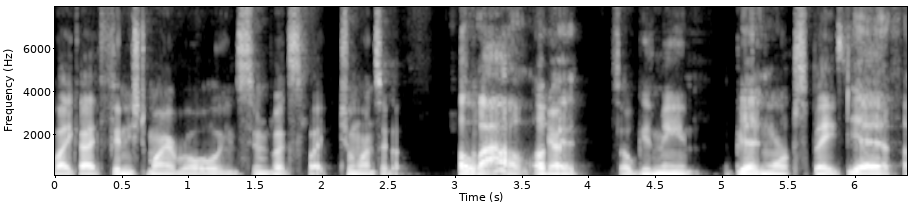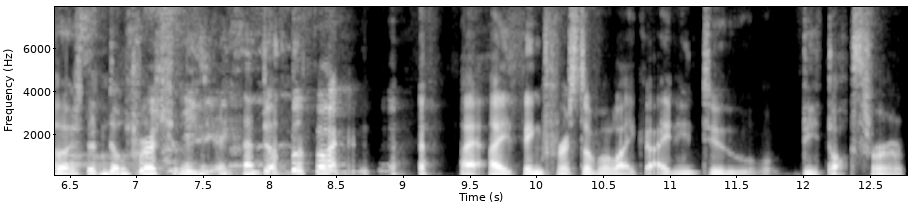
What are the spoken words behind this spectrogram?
like I finished my role in Simplex like two months ago. Oh, wow. Okay. Yeah. So give me a bit Yeah. more space. Yeah, of course. Uh, Don't push me. the fuck? I, I think first of all, like I need to detox for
